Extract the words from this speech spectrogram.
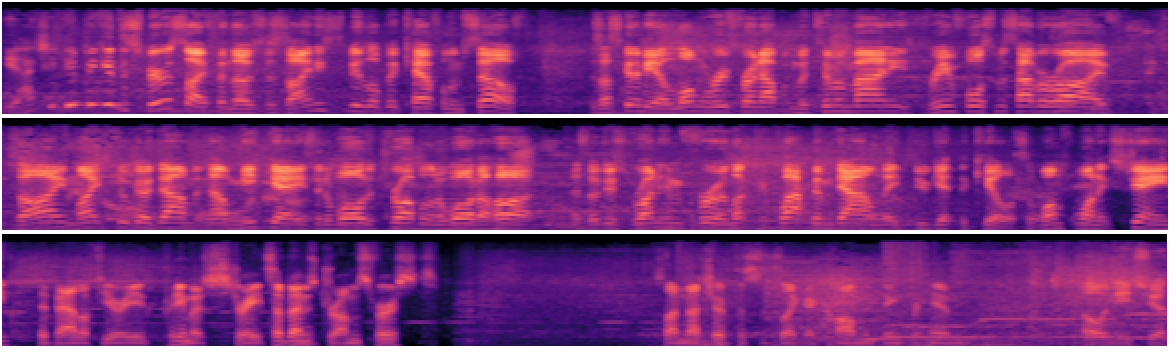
He actually did pick in the Spirit Siphon though, so Zai needs to be a little bit careful himself. Because that's going to be a long route for an up. And with Timmerman, reinforcements have arrived. Zai might still go down, but now Mike is in a world of trouble and a world of hurt. As they'll just run him through and look to clap him down, they do get the kill. So one for one exchange. The Battle Fury is pretty much straight. Sometimes drums first. So I'm not sure if this is like a common thing for him. Oh, Nisha.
